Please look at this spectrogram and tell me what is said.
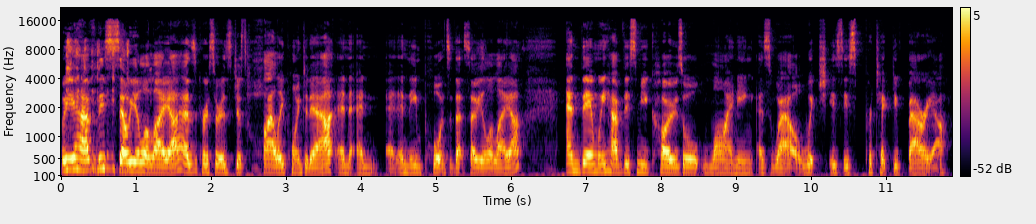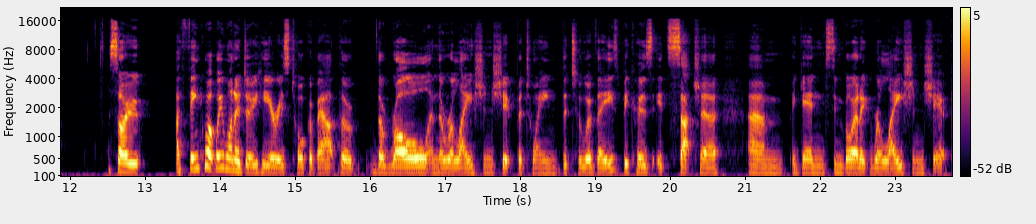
we have this cellular layer, as Carissa has just highly pointed out, and, and, and the importance of that cellular layer. And then we have this mucosal lining as well, which is this protective barrier. So I think what we want to do here is talk about the the role and the relationship between the two of these because it's such a um, again symbiotic relationship.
